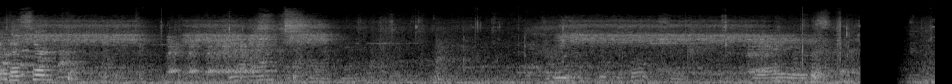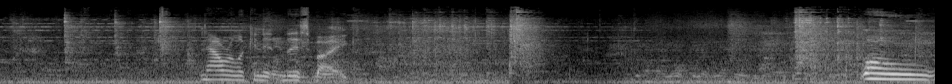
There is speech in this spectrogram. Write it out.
Like that, sir? Now we're looking at this bike. Whoa.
